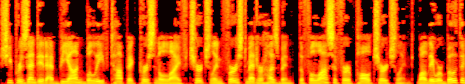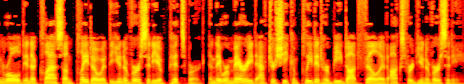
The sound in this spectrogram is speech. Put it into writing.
she presented at Beyond Belief topic Personal life. Churchland first met her husband, the philosopher Paul Churchland, while they were both enrolled in a class on Plato at the University of Pittsburgh, and they were married after she completed her B.Phil at Oxford University.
